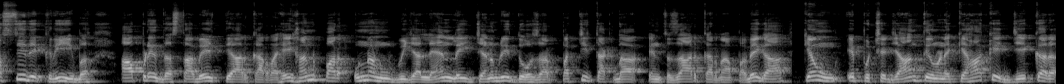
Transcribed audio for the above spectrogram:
80 ਦੇ ਕਰੀਬ ਆਪਣੇ ਦਸਤਾਵੇਜ਼ ਤਿਆਰ ਕਰ ਰਹੇ ਹਨ, ਪਰ ਉਹਨਾਂ ਨੂੰ ਵੀਜ਼ਾ ਲੈਣ ਲਈ ਜਨਵਰੀ 2025 ਤੱਕ ਦਾ ਇੰਤਜ਼ਾਰ ਕਰਨਾ ਪਵੇਗਾ। ਕਿਉਂ? ਇਹ ਪੁੱਛੇ ਜਾਣ ਤੇ ਉਹਨਾਂ ਨੇ ਕਿਹਾ ਕਿ ਜੇਕਰ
